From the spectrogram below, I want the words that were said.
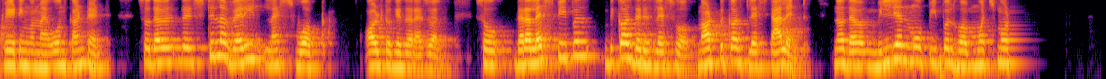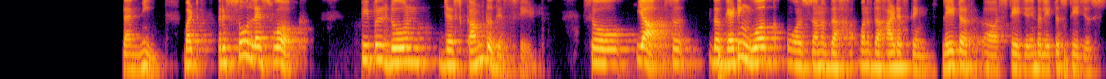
creating on my own content so there, there's still a very less work altogether as well. So there are less people because there is less work not because less talent. No there are a million more people who are much more than me. But there is so less work people don't just come to this field. So yeah so the getting work was one of the one of the hardest thing later uh, stage in the later stages.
